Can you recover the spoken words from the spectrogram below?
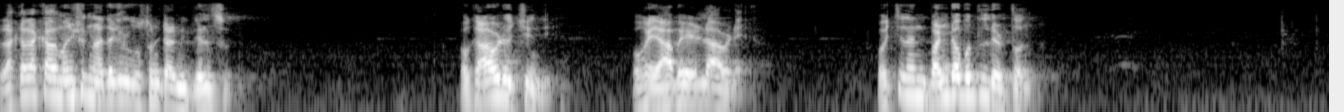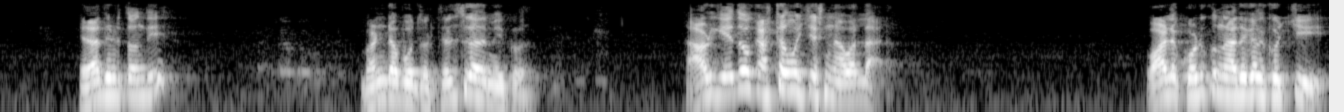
రకరకాల మనుషులు నా దగ్గర కూర్చుంటారు మీకు తెలుసు. ఒక ఆవిడ వచ్చింది. ఒక యాభై ఏళ్ళ ఆవిడే. వచ్చి నన్ను బండబుద్ధులు తిడుతోంది. ఎలా తిడుతోంది? బండబూతులు తెలుసు కదా మీకు? ఆవిడకి ఏదో కష్టం వచ్చేసింది నా వల్ల. వాళ్ళ కొడుకు నా దగ్గరికి వచ్చి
